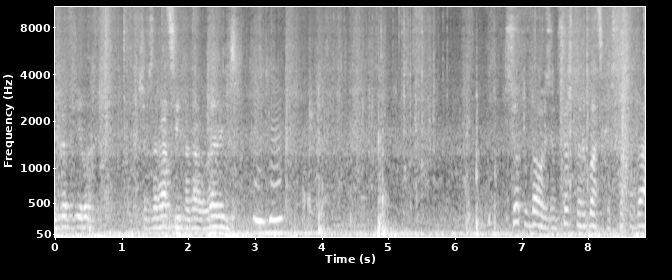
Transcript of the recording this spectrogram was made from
Хватило. Чтобы взорваться не хватало, да, Денис? Угу. Все туда увезем, все, что рыбацкое, все туда.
